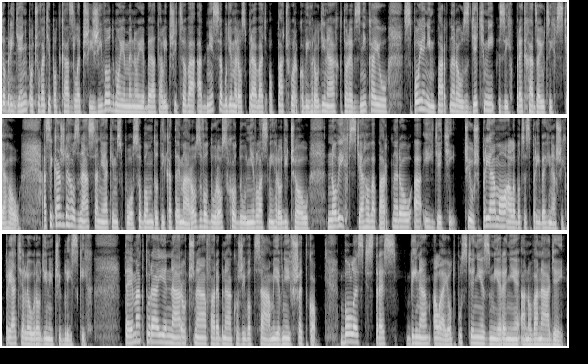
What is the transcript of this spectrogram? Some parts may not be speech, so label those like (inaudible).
Dobrý deň, počúvate podcast Lepší život. Moje meno je Beata Lipšicová a dnes sa budeme rozprávať o patchworkových rodinách, ktoré vznikajú spojením partnerov s deťmi z ich predchádzajúcich vzťahov. Asi každého z nás sa nejakým spôsobom dotýka téma rozvodu, rozchodu, nevlastných rodičov, nových vzťahov a partnerov a ich detí či už priamo alebo cez príbehy našich priateľov, rodiny či blízkych. Téma, ktorá je náročná a farebná ako život sám, je v nej všetko. Bolesť, stres, vina, ale aj odpustenie, zmierenie a nová nádej.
